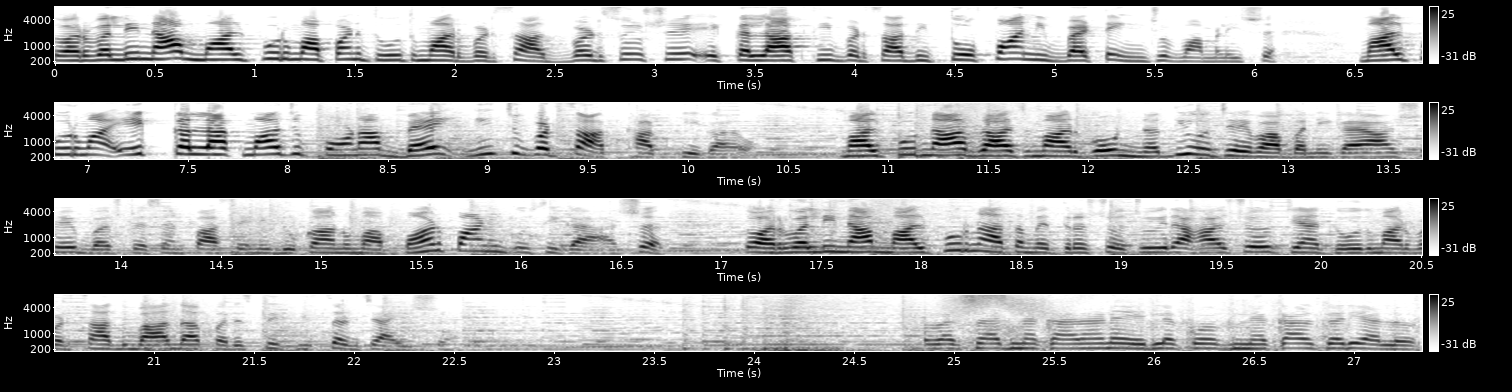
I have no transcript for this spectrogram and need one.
તો અરવલ્લીના માલપુરમાં પણ ધોધમાર વરસાદ વરસ્યો છે. એક કલાકથી વરસાદી તોફાની બેટિંગ જોવા મળી છે. માલપુરમાં એક કલાકમાં જ પોણા બે ઇંચ વરસાદ ખાબકી ગયો. માલપુરના રાજમાર્ગો નદીઓ જેવા બની ગયા છે. બસ સ્ટેશન પાસેની દુકાનોમાં પણ પાણી ઘૂસી ગયા છે. તો અરવલ્લીના માલપુરના તમે દ્રશ્યો જોઈ રહ્યા છો, જ્યાં ધોધમાર વરસાદ બાદ આ પરિસ્થિતિ સર્જાઈ છે. વરસાદના કારણે એટલે કોઈક નિકાલ કરી આલો.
